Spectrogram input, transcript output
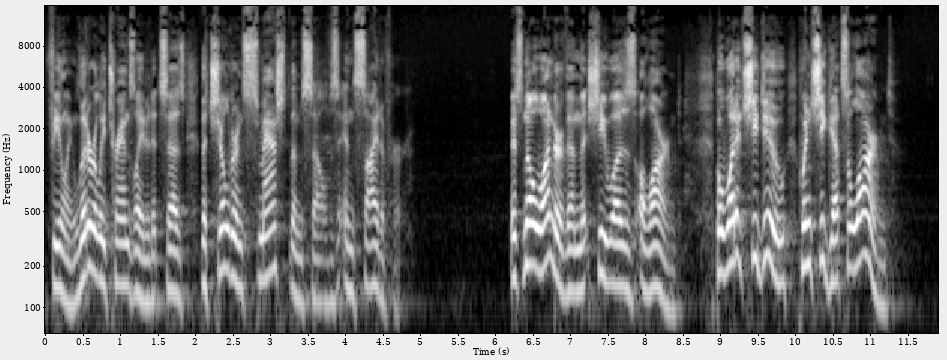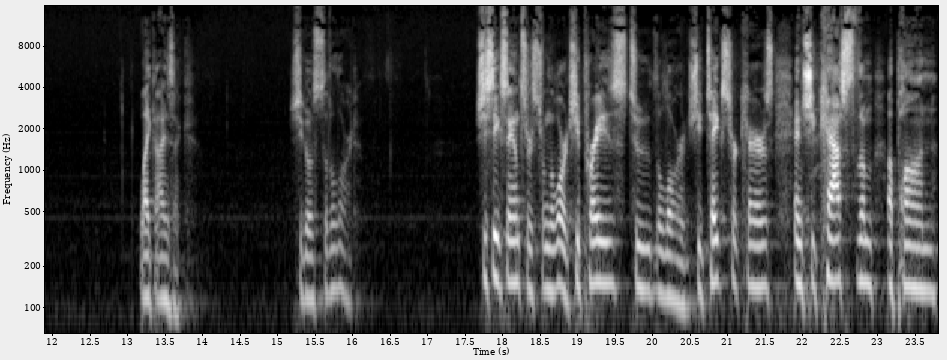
feeling. Literally translated, it says, the children smashed themselves inside of her. It's no wonder then that she was alarmed. But what did she do when she gets alarmed? Like Isaac, she goes to the Lord. She seeks answers from the Lord. She prays to the Lord. She takes her cares and she casts them upon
